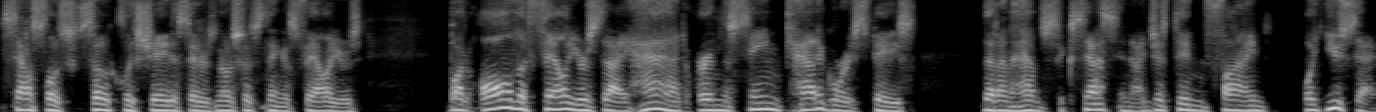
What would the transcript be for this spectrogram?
sounds so, so cliche to say there's no such thing as failures, but all the failures that I had are in the same category space that I'm having success in. I just didn't find what you said.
